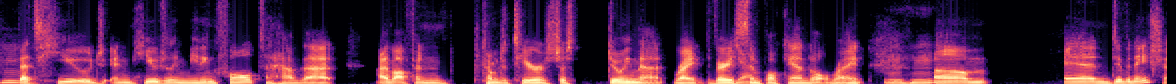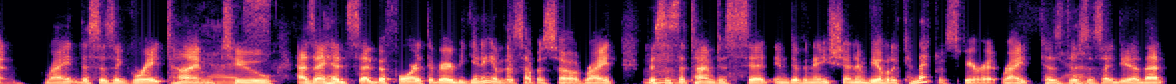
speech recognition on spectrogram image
Mm. That's huge and hugely meaningful to have that. I've often come to tears just doing that, right? Very yeah. simple candle, right? Mm-hmm. Um, and divination, right? This is a great time yes. to, as I had said before at the very beginning of this episode, right? This mm. is the time to sit in divination and be able to connect with spirit, right? Because yeah. there's this idea that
